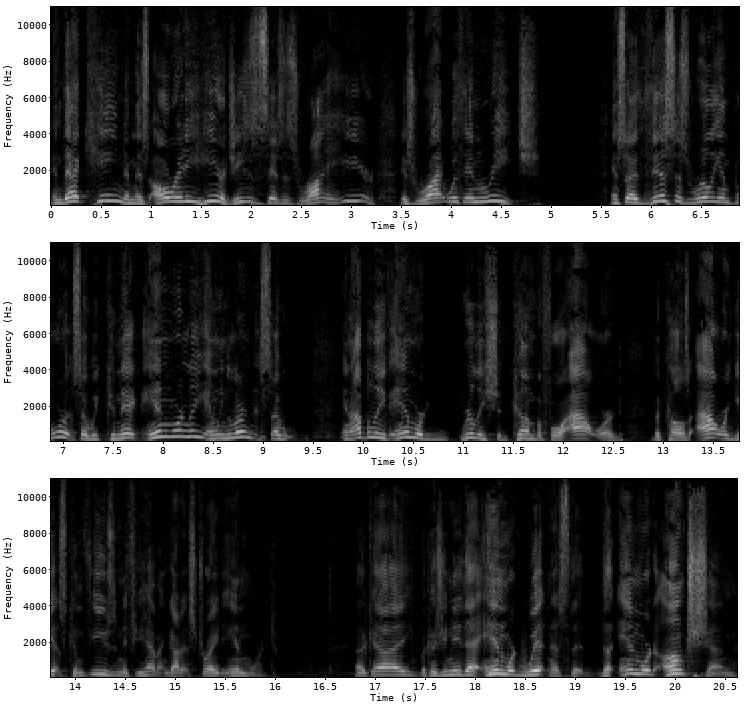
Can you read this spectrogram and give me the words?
And that kingdom is already here. Jesus says it's right here. It's right within reach. And so this is really important. So we connect inwardly and we learn so and I believe inward really should come before outward because outward gets confusing if you haven't got it straight inward. Okay? Because you need that inward witness, the, the inward unction,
